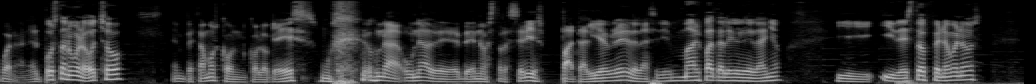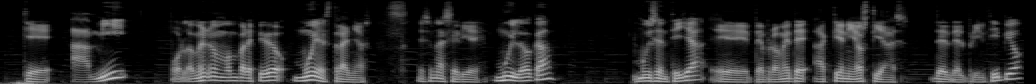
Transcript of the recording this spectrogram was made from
Bueno, en el puesto número 8 empezamos con, lo que es una, una de, nuestras series pataliebre, de las series más pataliebre del año, y, y de estos fenómenos que a mí, por lo menos, me han parecido muy extraños. Es una serie muy loca, muy sencilla, eh, te promete acción y hostias desde el principio,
